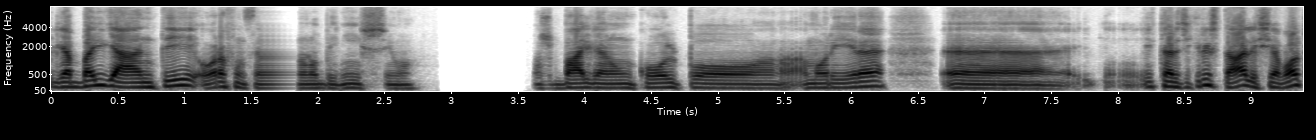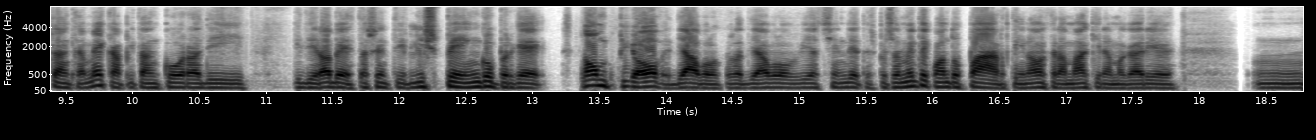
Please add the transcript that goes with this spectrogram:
gli abbaglianti ora funzionano benissimo sbagliano un colpo a morire. Eh, I tergicristalli, sì, a volte anche a me capita ancora di, di dire, vabbè, senti, li spengo perché non piove, diavolo, cosa diavolo vi accendete, specialmente quando parti, no? Che la macchina magari è, mh,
